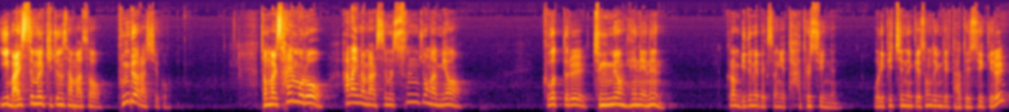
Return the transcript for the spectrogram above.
이 말씀을 기준 삼아서 분별하시고 정말 삶으로 하나님의 말씀을 순종하며 그것들을 증명해내는 그런 믿음의 백성이 다 될 수 있는 우리 빛 있는 교회 성도님들이 다 될 수 있기를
